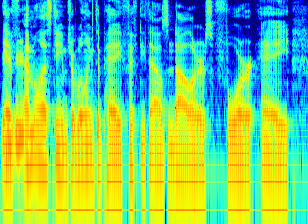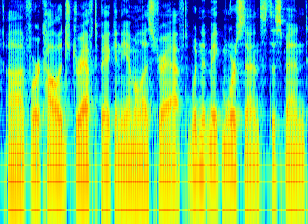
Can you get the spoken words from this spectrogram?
if mm-hmm. MLS teams are willing to pay fifty thousand dollars for a uh, for a college draft pick in the MLS draft, wouldn't it make more sense to spend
